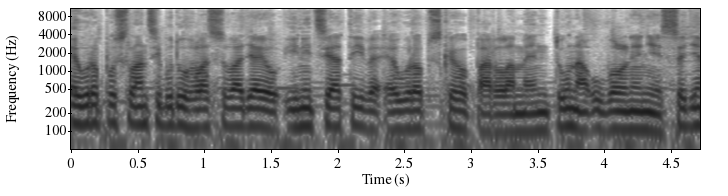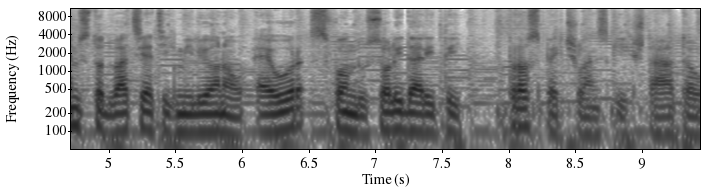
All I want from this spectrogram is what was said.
Europoslanci budú hlasovať aj o iniciatíve Európskeho parlamentu na uvoľnenie 720 miliónov eur z Fondu Solidarity v prospech členských štátov.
